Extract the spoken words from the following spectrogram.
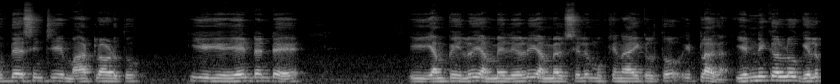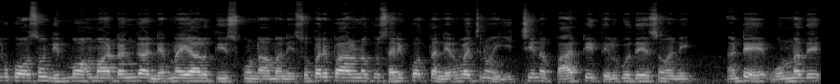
ఉద్దేశించి మాట్లాడుతూ ఈ ఏంటంటే ఈ ఎంపీలు ఎమ్మెల్యేలు ఎమ్మెల్సీలు ముఖ్య నాయకులతో ఇట్లాగా ఎన్నికల్లో గెలుపు కోసం నిర్మోహమాటంగా నిర్ణయాలు తీసుకున్నామని సుపరిపాలనకు సరికొత్త నిర్వచనం ఇచ్చిన పార్టీ తెలుగుదేశం అని అంటే ఉన్నది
